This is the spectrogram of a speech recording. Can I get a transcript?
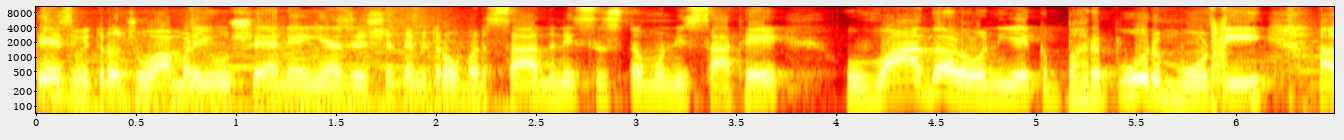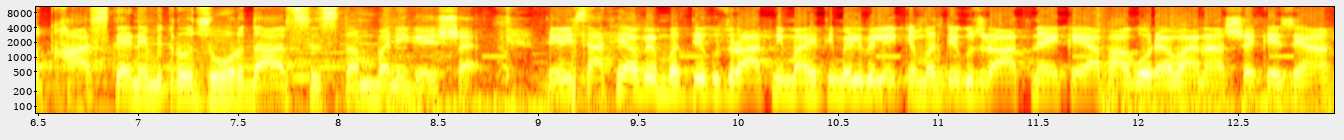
તે જ મિત્રો જોવા મળ્યું છે અને અહીંયા જે છે તે મિત્રો વરસાદની સિસ્ટમોની સાથે વાદળોની એક ભરપૂર મોટી ખાસ કરીને મિત્રો જોરદાર સિસ્ટમ બની ગઈ છે. તેની સાથે હવે મધ્ય ગુજરાતની માહિતી મેળવી લઈએ કે મધ્ય ગુજરાતના કયા ભાગો રહેવાના છે કે જ્યાં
